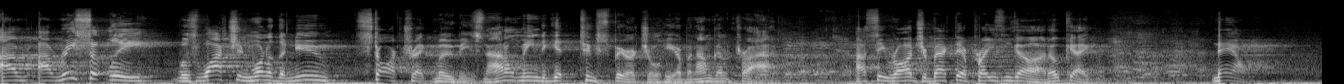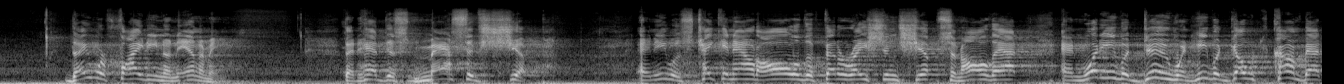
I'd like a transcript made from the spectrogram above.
I, I, recently was watching one of the new Star Trek movies. Now, I don't mean to get too spiritual here, but I'm going to try. I see Roger back there praising God. Okay. Now, they were fighting an enemy that had this massive ship, and he was taking out all of the Federation ships and all that and what he would do when he would go to combat,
